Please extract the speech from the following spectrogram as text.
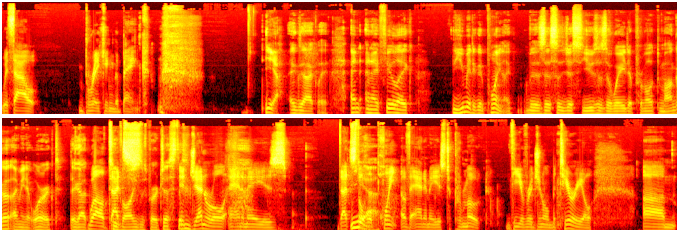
without breaking the bank. Yeah, exactly. And and I feel like you made a good point. Like, is this just used as a way to promote the manga? I mean, it worked. They got Well, two volumes purchased. in general, anime is that's the Yeah. whole point of anime is to promote the original material. Um,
